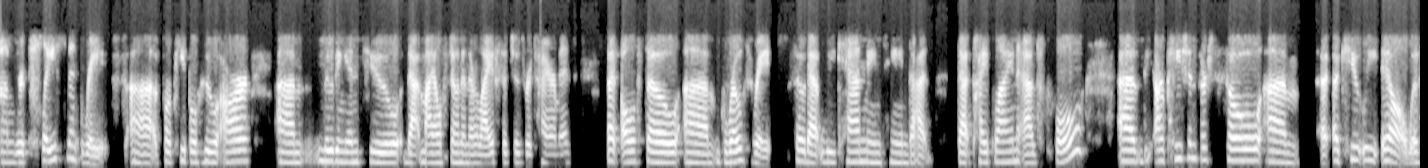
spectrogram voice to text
um, replacement rates uh, for people who are um, moving into that milestone in their life, such as retirement, but also um, growth rates so that we can maintain that that pipeline as full uh, the, our patients are so um, acutely ill with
